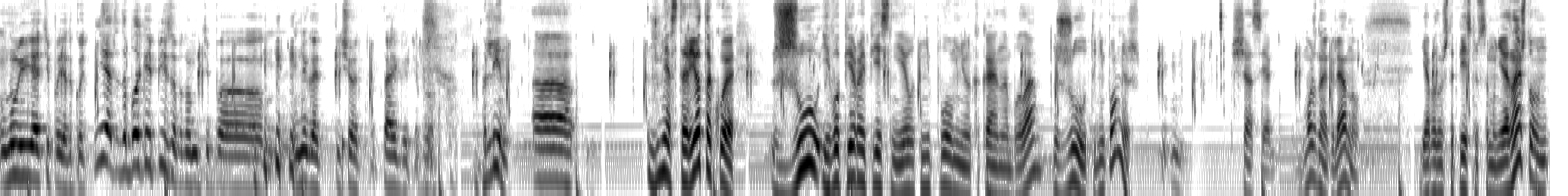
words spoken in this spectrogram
Ну и я типа, я такой, нет, это Black Eyed Peas, а потом типа, э, мне говорят, ты чё, Тайга, типа. Блин, а, у меня старье такое. Жу, его первая песня, я вот не помню, какая она была. Жу, ты не помнишь? Сейчас я... Можно я гляну? Я потому что песню саму не... Я знаю, что он...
